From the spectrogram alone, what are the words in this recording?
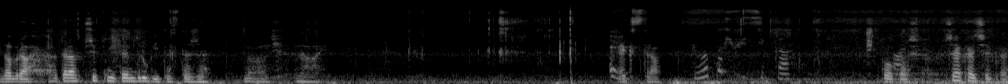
Dobra, a teraz przypnij ten drugi testerze. No chodź, dawaj. Ekstra. No to. Pokaż. Czekaj, czekaj.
